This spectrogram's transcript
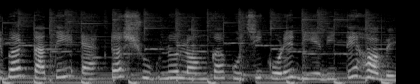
এবার তাতে একটা শুকনো লঙ্কা কুচি করে দিয়ে দিতে হবে।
